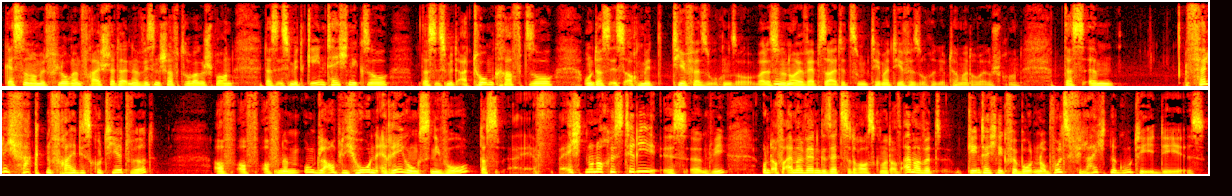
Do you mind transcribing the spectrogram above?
gestern noch mit Florian Freistetter in der Wissenschaft drüber gesprochen. Das ist mit Gentechnik so, das ist mit Atomkraft so und das ist auch mit Tierversuchen so, weil es eine neue Webseite zum Thema Tierversuche gibt, haben wir drüber gesprochen. Dass ähm, völlig faktenfrei diskutiert wird, auf, auf, auf einem unglaublich hohen Erregungsniveau, das echt nur noch Hysterie ist irgendwie. Und auf einmal werden Gesetze draus gemacht. Auf einmal wird Gentechnik verboten, obwohl es vielleicht eine gute Idee ist.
